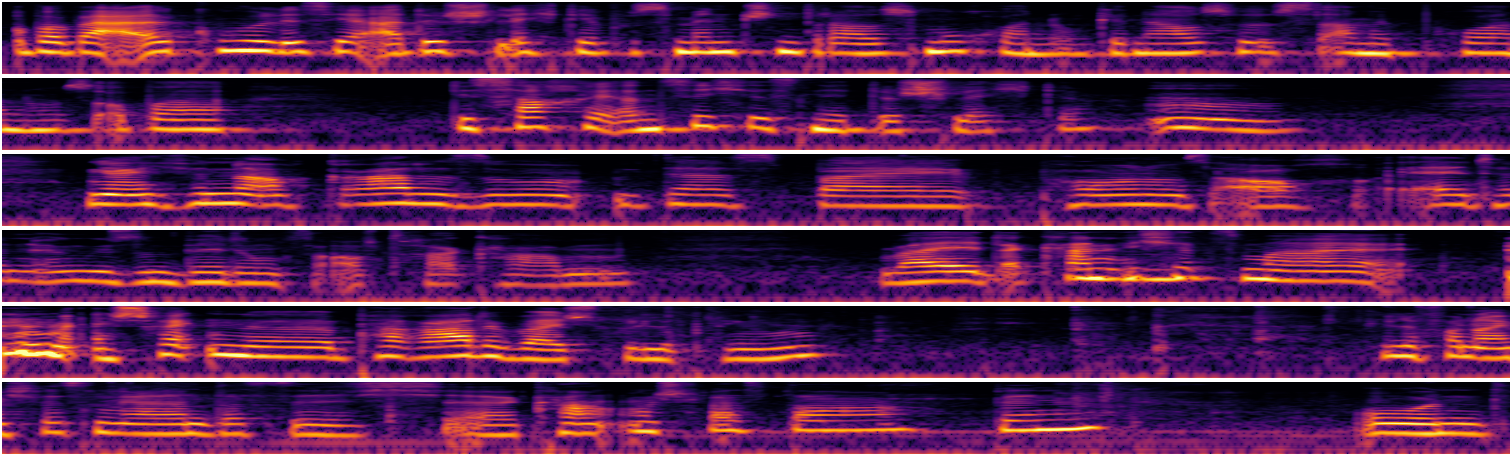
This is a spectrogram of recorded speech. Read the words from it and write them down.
Aber bei Alkohol ist ja auch das Schlechte, was Menschen draus machen. Und genauso ist es auch mit Pornos. Aber die Sache an sich ist nicht das Schlechte. Mm. Ja, ich finde auch gerade so, dass bei Pornos auch Eltern irgendwie so einen Bildungsauftrag haben. Weil da kann ich jetzt mal erschreckende Paradebeispiele bringen. Viele von euch wissen ja, dass ich äh, Krankenschwester bin. Und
